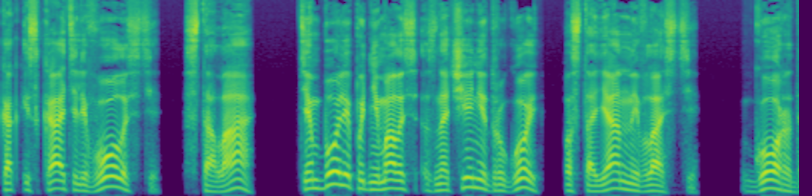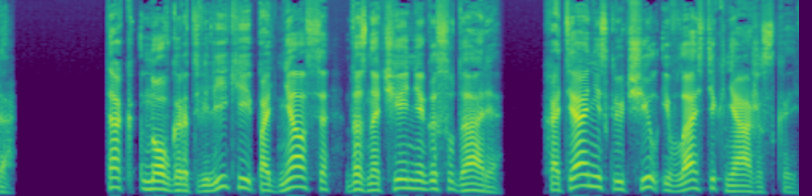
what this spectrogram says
как искатели волости, стола, тем более поднималось значение другой, постоянной власти — города. Так Новгород Великий поднялся до значения государя, хотя не исключил и власти княжеской,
